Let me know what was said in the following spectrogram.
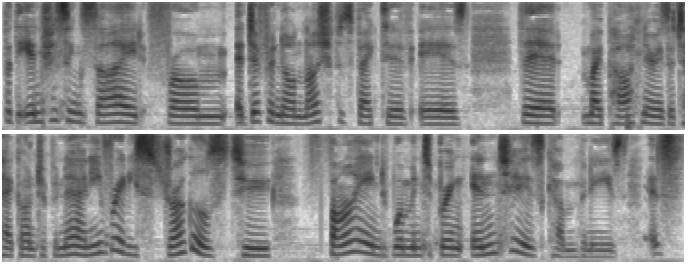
But the interesting side from a different non-lush perspective is that my partner is a tech entrepreneur and he really struggles to find women to bring into his companies. It's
